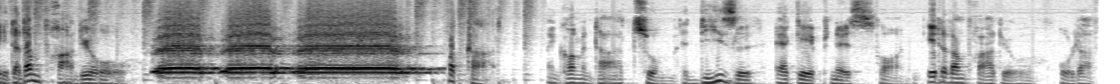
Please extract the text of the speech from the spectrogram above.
Eder Dampfradio. Podcast. Ein Kommentar zum Dieselergebnis von Eder Dampfradio Olaf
